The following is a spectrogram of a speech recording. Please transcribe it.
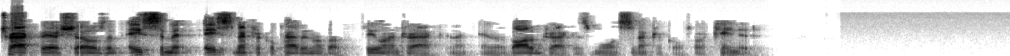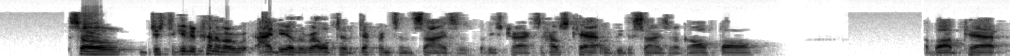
track there shows an asymmetrical pattern of a feline track, and, and the bottom track is more symmetrical for a canid. So just to give you kind of an idea of the relative difference in sizes for these tracks, a house cat would be the size of a golf ball, a bobcat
